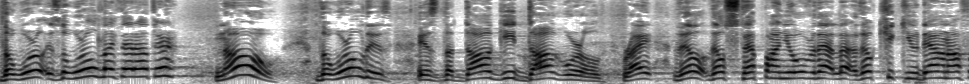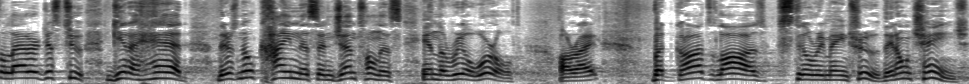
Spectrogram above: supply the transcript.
The world is the world like that out there? No. The world is, is the dog eat dog world, right? They'll, they'll step on you over that ladder. They'll kick you down off the ladder just to get ahead. There's no kindness and gentleness in the real world, all right? But God's laws still remain true, they don't change.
